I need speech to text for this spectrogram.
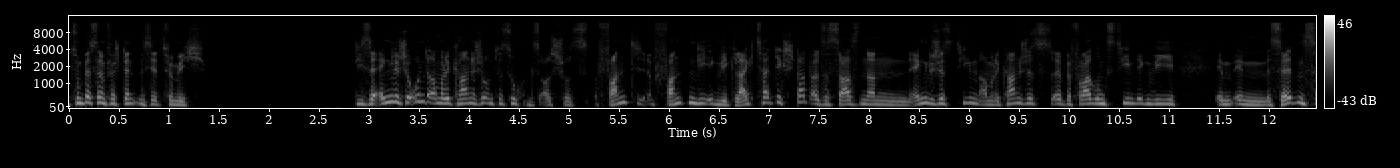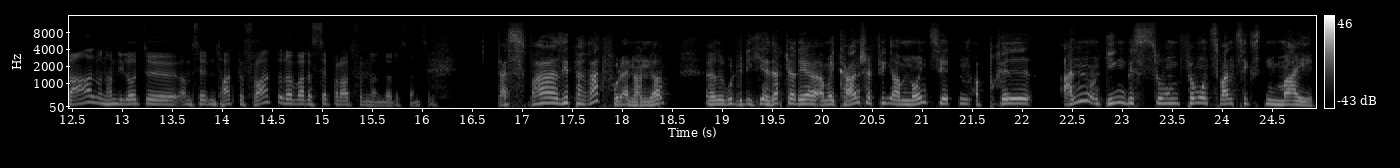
Zum besseren Verständnis jetzt für mich dieser englische und amerikanische Untersuchungsausschuss, fand, fanden die irgendwie gleichzeitig statt? Also saßen dann ein englisches Team, amerikanisches äh, Befragungsteam irgendwie im, im selben Saal und haben die Leute am selben Tag befragt oder war das separat voneinander, das Ganze? Das war separat voneinander. Also gut, wie ich sagte, ja, der amerikanische fing am 19. April an und ging bis zum 25. Mai.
